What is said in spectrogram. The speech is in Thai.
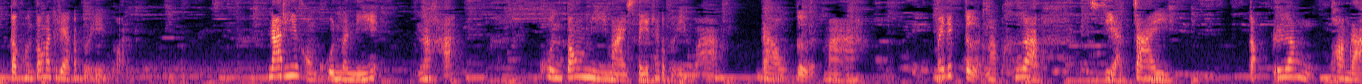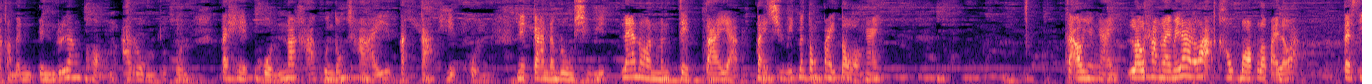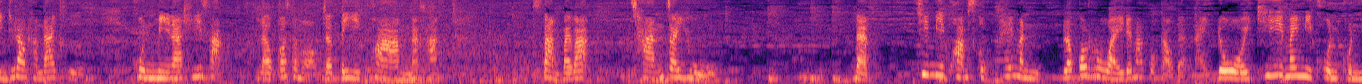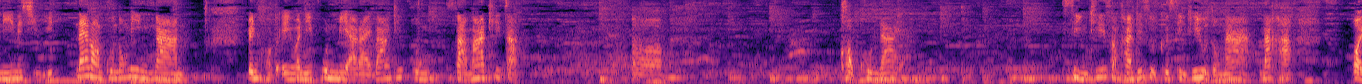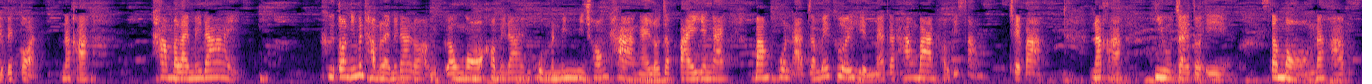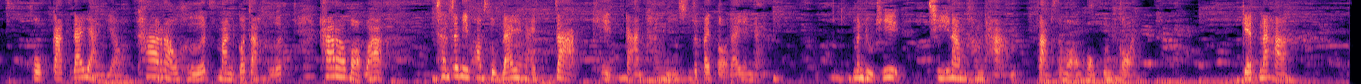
แต่คุณต้องมาเคลียร์กับตัวเองก่อน หน้าที่ของคุณวันนี้นะคะ คุณต้องมี mindset ให้กับตัวเองว่า เราเกิดมา ไม่ได้เกิดมาเพื่อเสียใจกับเรื่องความรักอะเป็นเป็นเรื่องของอารมณ์ทุกคน แต่เหตุผลนะคะ คุณต้องใช้ตรรกะเหตุผลในการดำรงชีวิต แน่นอนมันเจ็บใจอะแต่ชีวิตมันต้องไปต่อไง จะเอายังไง เราทำอะไรไม่ได้แล้วอะเขาบล็อกเราไปแล้วอะแต่สิ่งที่เราทำได้คือ คุณมีหน้าที่สั่งแล้วก็สมองจะตีความนะคะ สั่งไปว่าฉันจะอยู่ แบบที่มีความสุขให้มันแล้วก็รวยได้มากกว่าเก่าแบบไหน โดยที่ไม่มีคนคนนี้ในชีวิต แน่นอนคุณต้องมีงาน เป็นของตัวเองวันนี้คุณมีอะไรบ้างที่คุณสามารถที่จะออขอบคุณได้ สิ่งที่สำคัญที่สุดคือสิ่งที่อยู่ตรงหน้านะคะ ล่อยไปก่อนนะคะทำอะไรไม่ได้ คือตอนนี้มันทำอะไรไม่ได้เราเราง้อเขาไม่ได้ทุกคนมันไม่มีช่องทางไง เราจะไปยังไง บางคนอาจจะไม่เคยเห็นแม้กระทั่งบ้านเขาที่ซ้ำใช่ปะนะคะฮิวใจตัวเอง สมองนะคะโฟกัสได้อย่างเดียว ถ้าเราเฮิร์ตมันก็จะเฮิร์ตถ้าเราบอกว่าฉันจะมีความสุขได้ยังไง จากเหตุการณ์ครั้งนี้ฉันจะไปต่อได้ยังไง มันอยู่ที่ชี้นำคำถามสั่งสมองของคุณก่อน เก็ตนะคะ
